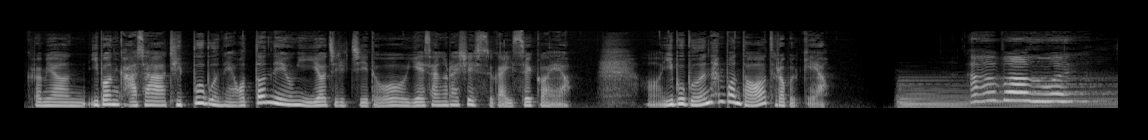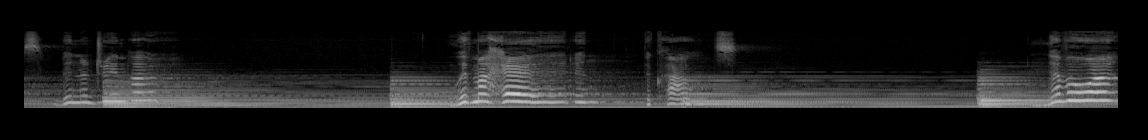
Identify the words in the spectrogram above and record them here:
그러면 이번 가사 뒷부분에 어떤 내용이 이어질지도 예상을 하실 수가 있을 거예요. 어, 이 부분 한 번 더 들어볼게요. I've always been a dreamer with my head in the clouds. Never one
